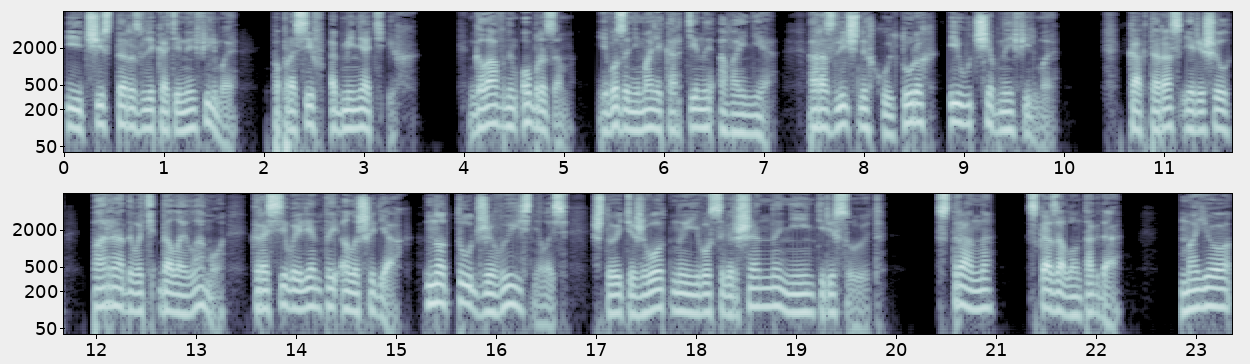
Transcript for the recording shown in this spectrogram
и чисто развлекательные фильмы, попросив обменять их. Главным образом его занимали картины о войне, о различных культурах и учебные фильмы. Как-то раз я решил порадовать Далай-ламу красивой лентой о лошадях, но тут же выяснилось, что эти животные его совершенно не интересуют. «Странно», — сказал он тогда, — «мое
